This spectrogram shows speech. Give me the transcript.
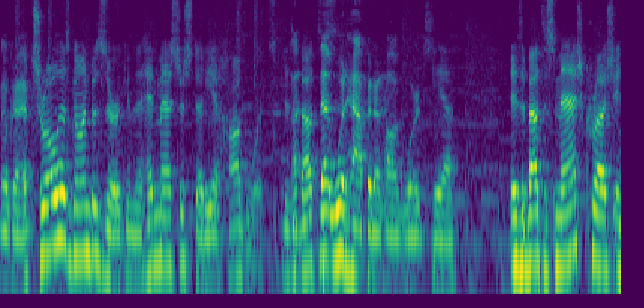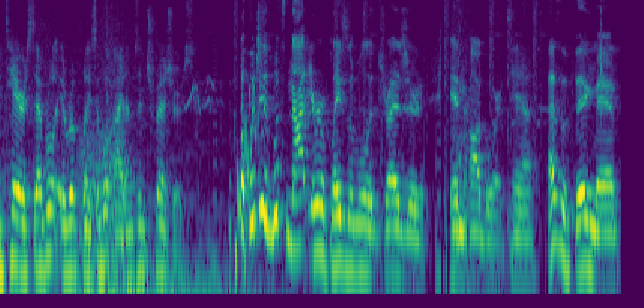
Okay. Troll has gone berserk in the headmaster's study at Hogwarts. It is Uh, about to that would happen at Hogwarts. Yeah. It is about to smash, crush, and tear several irreplaceable items and treasures. Which is what's not irreplaceable and treasured in Hogwarts. Yeah. That's the thing, man.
